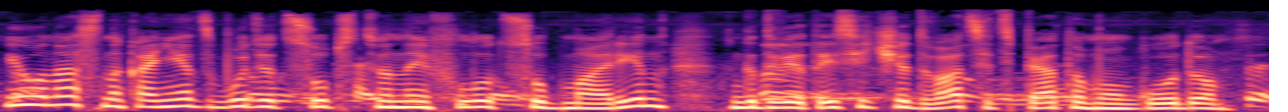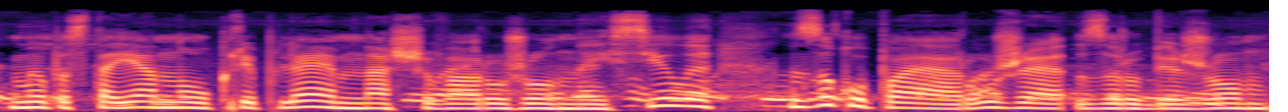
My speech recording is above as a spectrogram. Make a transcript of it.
И у нас, наконец, будет собственный флот субмарин к 2025 году. Мы постоянно укрепляем наши вооруженные силы, закупая оружие за рубежом.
